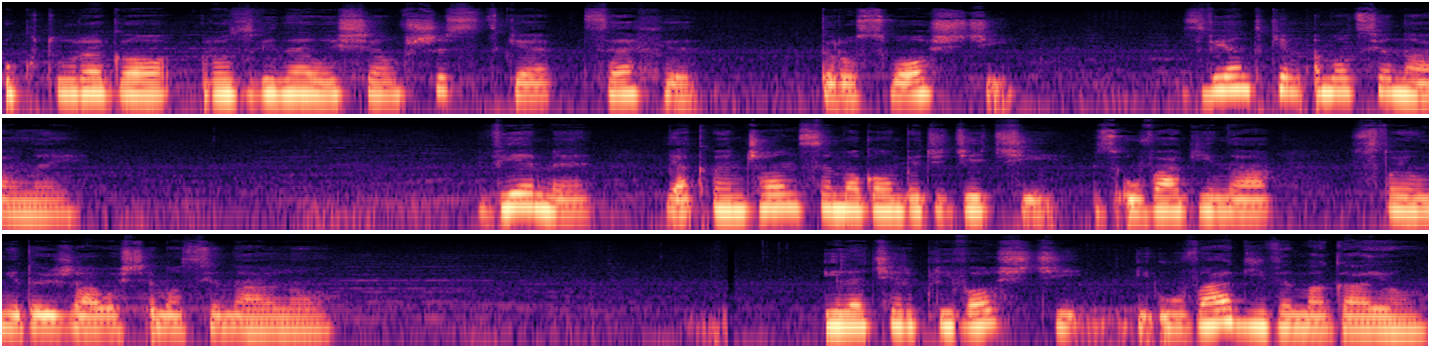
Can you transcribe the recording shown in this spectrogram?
u którego rozwinęły się wszystkie cechy dorosłości, z wyjątkiem emocjonalnej. Wiemy, jak męczące mogą być dzieci z uwagi na swoją niedojrzałość emocjonalną. Ile cierpliwości i uwagi wymagają.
